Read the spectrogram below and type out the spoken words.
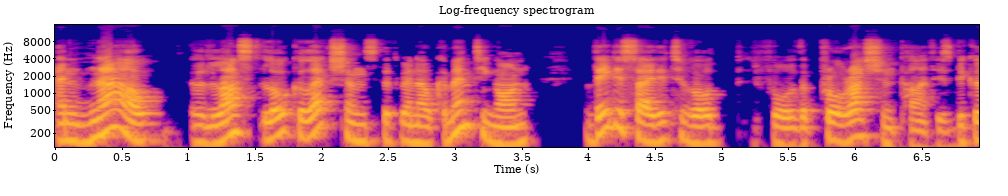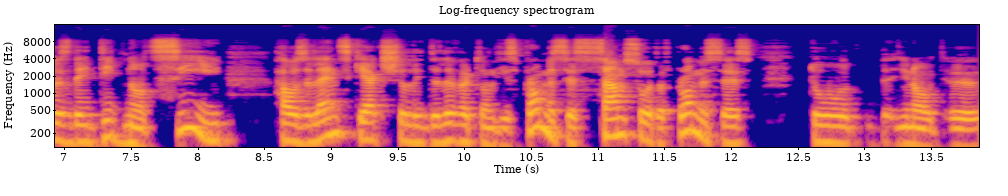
and now the last local elections that we're now commenting on, they decided to vote for the pro-Russian parties because they did not see how Zelensky actually delivered on his promises, some sort of promises to, you know, uh,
